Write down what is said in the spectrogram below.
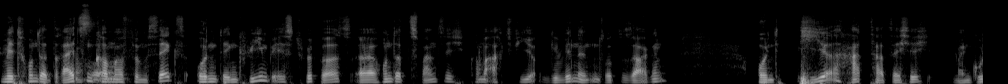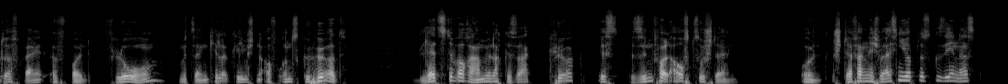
mit ach so. 113,56 und den Green Bay Strippers äh, 120,84 gewinnen sozusagen. Und hier hat tatsächlich mein guter äh, Freund Flo mit seinen Killer-Cleamchen auf uns gehört. Letzte Woche haben wir noch gesagt, Kirk ist sinnvoll aufzustellen. Und Stefan, ich weiß nicht, ob du es gesehen hast,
